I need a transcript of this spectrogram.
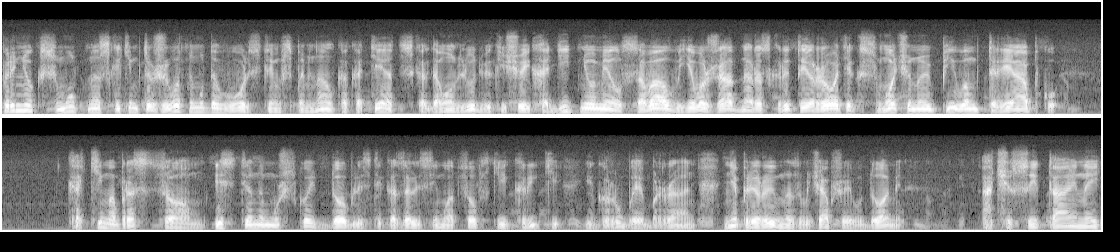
Паренек смутно, с каким-то животным удовольствием вспоминал, как отец, когда он, Людвиг, еще и ходить не умел, совал в его жадно раскрытый ротик смоченную пивом тряпку — Каким образцом истинно мужской доблести казались ему отцовские крики и грубая брань, непрерывно звучавшая в доме, а часы тайной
